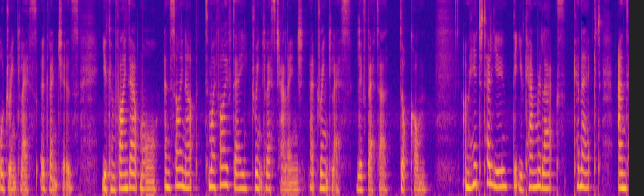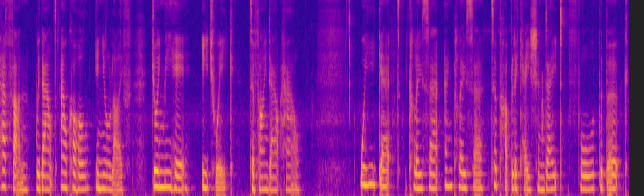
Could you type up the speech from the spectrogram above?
or drink less adventures. You can find out more and sign up to my five day Drink Less challenge at drinklesslivebetter.com. I'm here to tell you that you can relax, connect, and have fun without alcohol in your life. Join me here each week to find out how. We get closer and closer to publication date for the book.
